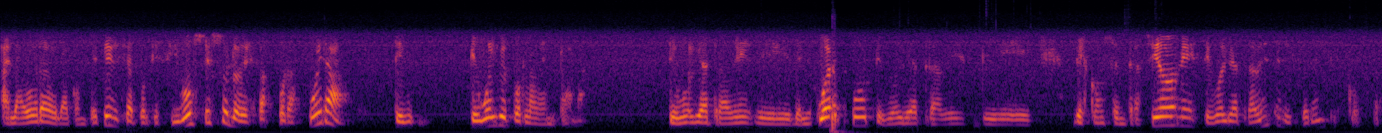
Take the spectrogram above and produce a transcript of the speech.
a la hora de la competencia, porque si vos eso lo dejas por afuera, te, te vuelve por la ventana, te vuelve a través del cuerpo, te vuelve a través de desconcentraciones, te vuelve a través de diferentes cosas.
